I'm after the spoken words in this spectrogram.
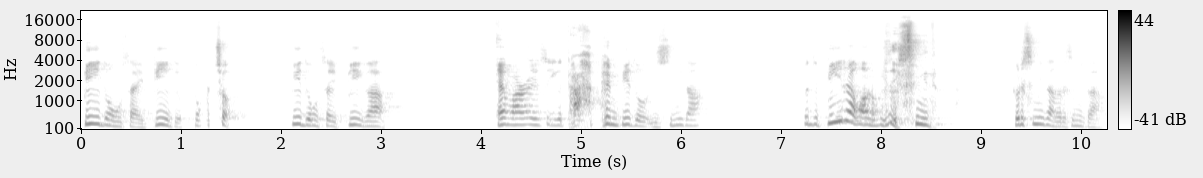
비동사의 비도 똑같죠. 비동사의 비가 MR에서 이거 다 합한 비도 있습니다. 근데 B라고 하는 B도 있습니다. 그렇습니까? 그렇습니까?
